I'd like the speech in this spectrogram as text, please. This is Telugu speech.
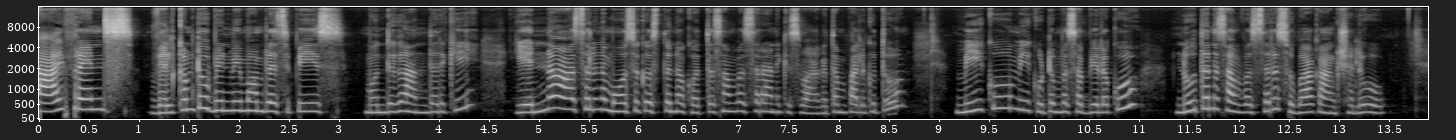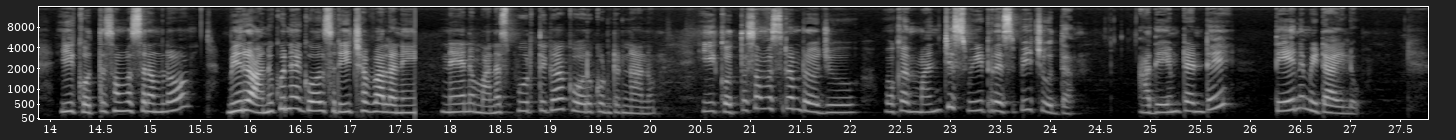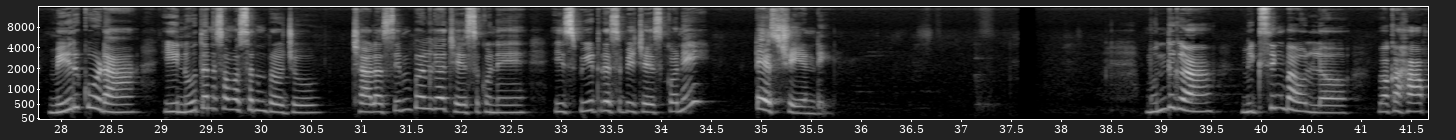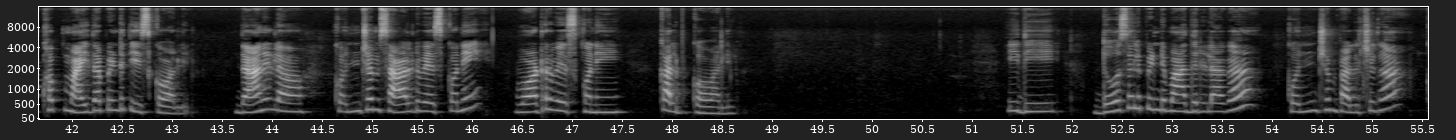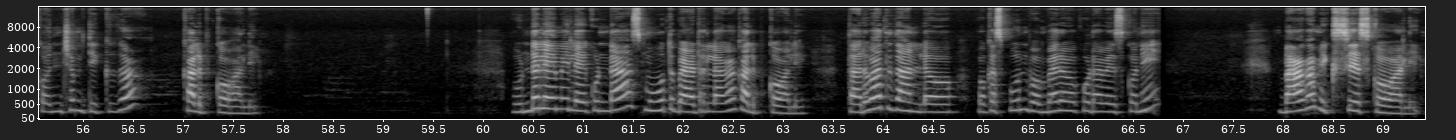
హాయ్ ఫ్రెండ్స్ వెల్కమ్ టు బిన్విమామ్ రెసిపీస్. ముందుగా అందరికీ ఎన్నో ఆశలను మోసుకొస్తున్న కొత్త సంవత్సరానికి స్వాగతం పలుకుతూ మీకు మీ కుటుంబ సభ్యులకు నూతన సంవత్సర శుభాకాంక్షలు. ఈ కొత్త సంవత్సరంలో మీరు అనుకునే గోల్స్ రీచ్ అవ్వాలని నేను మనస్ఫూర్తిగా కోరుకుంటున్నాను. ఈ కొత్త సంవత్సరం రోజు ఒక మంచి స్వీట్ రెసిపీ చూద్దాం. అదేమిటంటే తేనె మిఠాయిలు. మీరు కూడా ఈ నూతన సంవత్సరం రోజు చాలా సింపుల్గా చేసుకునే ఈ స్వీట్ రెసిపీ చేసుకొని టేస్ట్ చేయండి. ముందుగా మిక్సింగ్ బౌల్లో ఒక హాఫ్ కప్ మైదా పిండి తీసుకోవాలి. దానిలో కొంచెం సాల్ట్ వేసుకొని వాటర్ వేసుకొని కలుపుకోవాలి. ఇది దోశల పిండి మాదిరిలాగా కొంచెం పలుచగా కొంచెం తిక్కుగా కలుపుకోవాలి. ఉండలేమీ లేకుండా స్మూత్ బ్యాటర్ లాగా కలుపుకోవాలి. తర్వాత దానిలో ఒక స్పూన్ బొంబాయి రవ్వ కూడా వేసుకొని బాగా మిక్స్ చేసుకోవాలి.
